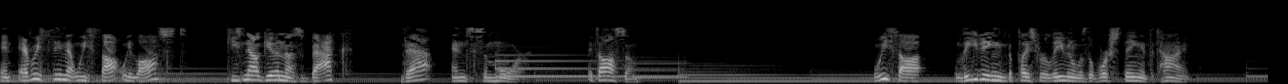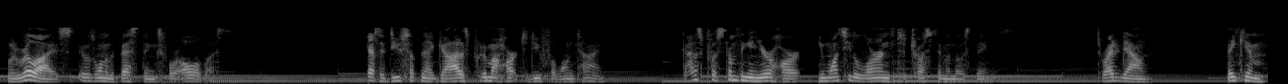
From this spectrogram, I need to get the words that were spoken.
And everything that we thought we lost, He's now given us back that and some more. It's awesome. We thought leaving the place we're leaving was the worst thing at the time. We realized it was one of the best things for all of us. Got to do something that God has put in my heart to do for a long time. God has put something in your heart. He wants you to learn to trust Him in those things. So write it down. Thank Him.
